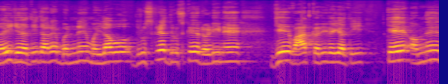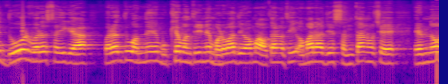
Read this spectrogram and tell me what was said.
લઈ જઈ હતી, ત્યારે બંને મહિલાઓ ધ્રુસકે ધ્રુસકે રડીને જે વાત કરી રહી હતી કે અમને દોઢ વર્ષ થઈ ગયા, પરંતુ અમને મુખ્યમંત્રીને મળવા દેવામાં આવતા નથી. અમારા જે સંતાનો છે, એમનો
